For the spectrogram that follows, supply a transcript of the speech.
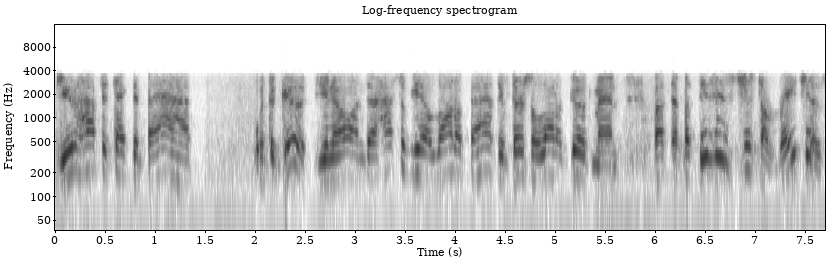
you have to take the bad with the good, you know, and there has to be a lot of bad if there's a lot of good, man. But but this is just outrageous.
